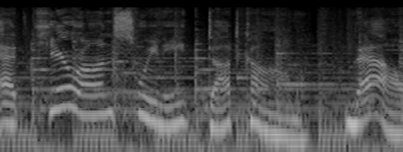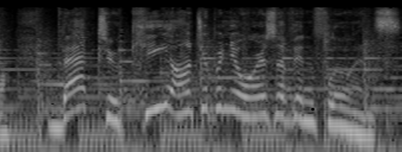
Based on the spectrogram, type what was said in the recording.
at KieronSweeney.com. Now, back to Key Entrepreneurs of Influence.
